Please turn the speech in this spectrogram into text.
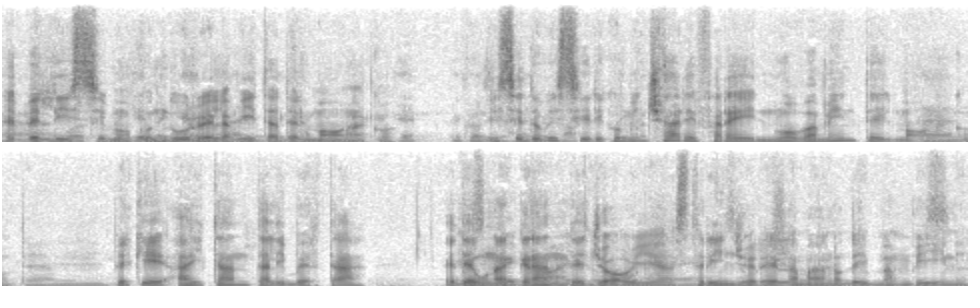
È bellissimo condurre la vita del monaco e se dovessi ricominciare farei nuovamente il monaco, um, perché hai tanta libertà ed è una grande gioia stringere la mano dei bambini,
